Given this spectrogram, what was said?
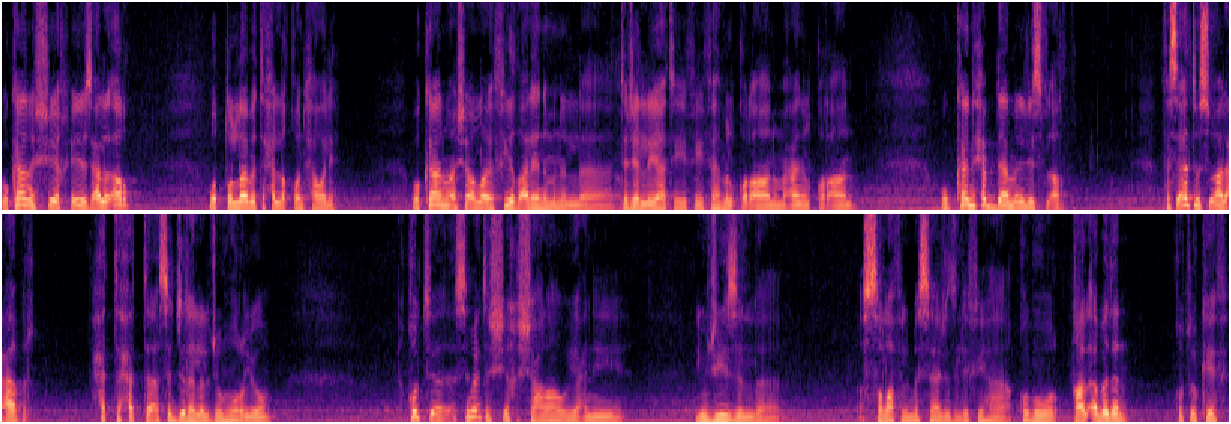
وكان الشيخ يجلس على الأرض والطلاب يتحلقون حوله وكان ما شاء الله يفيض علينا من تجلياته في فهم القرآن ومعاني القرآن. وكان يحب دائما يجلس في الأرض. فسألته سؤال عابر حتى حتى أسجلها للجمهور اليوم. قلت سمعت الشيخ الشعراوي يعني يجيز الصلاة في المساجد اللي فيها قبور. قال أبدا. قلت له كيف؟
